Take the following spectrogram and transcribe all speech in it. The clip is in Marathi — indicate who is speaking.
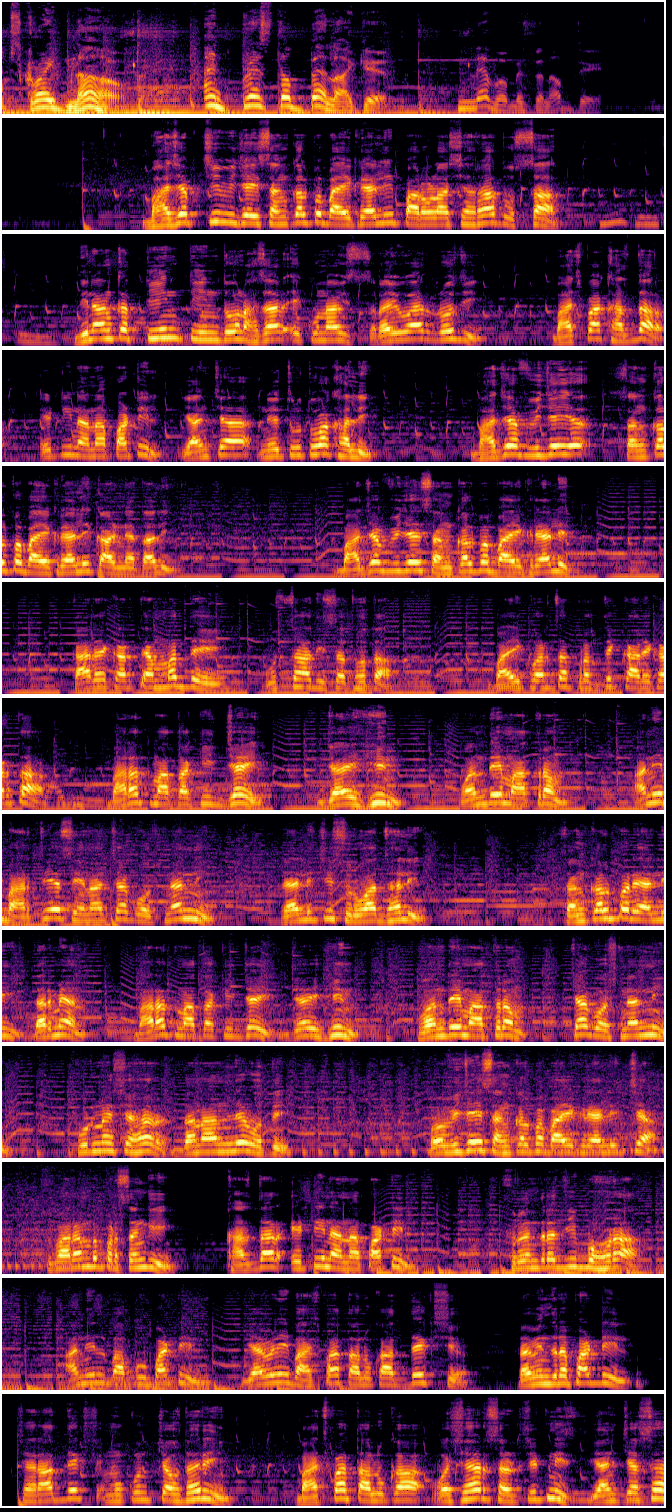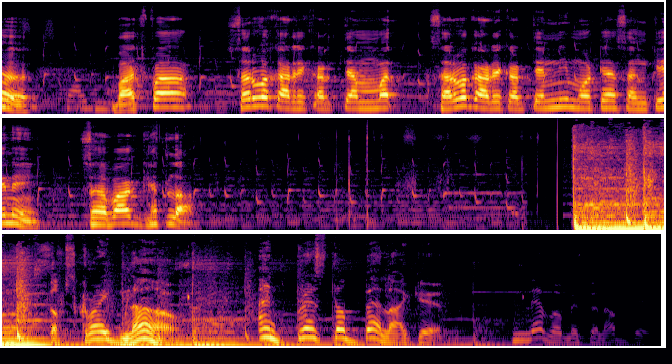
Speaker 1: Subscribe now and press the bell icon. Never miss an update.
Speaker 2: भाजपची विजयी संकल्प बाईक रॅली पारोळा शहरात उत्साहात दिनांक तीन तीन दोन हजार एकोणावीस रविवार रोजी भाजपा खासदार ए टी नाना पाटील यांच्या नेतृत्वाखाली भाजप विजय संकल्प बाईक रॅली काढण्यात आली भाजप विजय संकल्प बाईक रॅलीत कार्यकर्त्यांमध्ये उत्साह दिसत होता बाईकवरचा प्रत्येक कार्यकर्ता भारत माता की जय जय हिंद वंदे मातरम आणि भारतीय सेनाच्या घोषणांनी रॅलीची सुरुवात झाली. संकल्प रॅली दरम्यान भारत माता की जय जय हिंद वंदे मातरमच्या घोषणांनी पूर्ण शहर दणानले होते व विजय संकल्प बाईक रॅलीच्या शुभारंभ प्रसंगी खासदार एटी नाना पाटील सुरेंद्रजी बोहरा अनिल बापू पाटील यावेळी भाजपा तालुका अध्यक्ष रवींद्र पाटील शहराध्यक्ष मुकुंद चौधरी भाजपा तालुका व शहर सरचिटणीस यांच्यासह भाजपा सर्व कार्यकर्त्यांमत सर्व कार्यकर्त्यांनी मोठ्या संख्येने सहभाग घेतला
Speaker 1: Subscribe now and press the bell icon. Never miss an update.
